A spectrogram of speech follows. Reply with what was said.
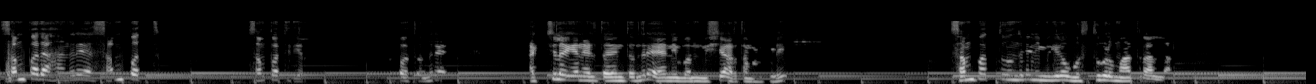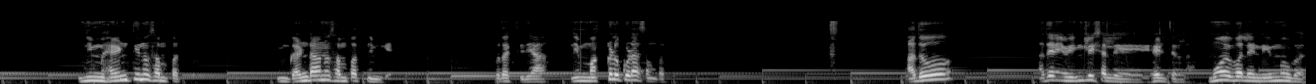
ಸಂಪದ ಅಂದ್ರೆ ಸಂಪತ್ತು. ಸಂಪತ್ತು ಇದೆಯಲ್ಲ. ಸಂಪತ್ತು ಅಂದ್ರೆ ಆಕ್ಚುಲ್ ಆಗಿ ಏನ್ ಹೇಳ್ತಾರೆ ಅಂತಂದ್ರೆ ನೀವ್ ಒಂದ್ ವಿಷಯ ಅರ್ಥ ಮಾಡ್ಕೊಳ್ಳಿ. ಸಂಪತ್ತು ಅಂದ್ರೆ ನಿಮ್ಗಿರೋ ವಸ್ತುಗಳು ಮಾತ್ರ ಅಲ್ಲ. ನಿಮ್ ಹೆಂಡತಿನೂ ಸಂಪತ್ತು. ನಿಮ್ ಗಂಡನೂ ಸಂಪತ್ತು ನಿಮ್ಗೆ. ಗೊತ್ತಾಗ್ತಿದ್ಯಾ? ನಿಮ್ ಮಕ್ಕಳು ಕೂಡ ಸಂಪತ್ತು. ಅದು ಅದೇ ನೀವು ಇಂಗ್ಲಿಷ್ ಅಲ್ಲಿ ಹೇಳ್ತಿರಲ್ಲ ಮೂವೇಬಲ್ ಇನ್ ಇಮ್ಮೂವಲ್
